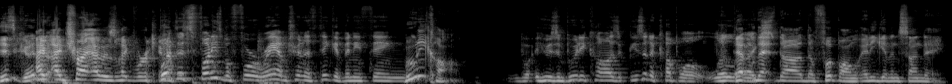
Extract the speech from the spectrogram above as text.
He's good. I, I try. I was like working. But on- that's funny. Is before Ray, I'm trying to think of anything. Booty Call. but He was in Booty Calls. He's in a couple little. That, like, that uh, the football any given Sunday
